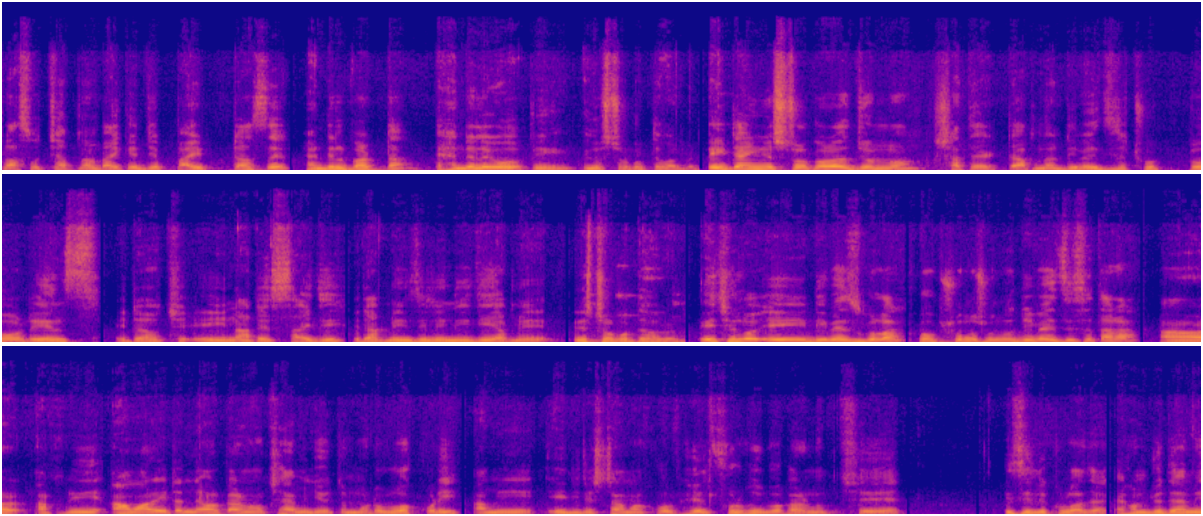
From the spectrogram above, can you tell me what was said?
প্লাস হচ্ছে আপনার বাইকের যে পাইপটা আছে হ্যান্ডেল বারটা হ্যান্ডেলেও আপনি ইনস্টল করতে পারবেন। এইটা ইনস্টল করার জন্য সাথে একটা আপনার ডিভাইস ছোট্ট রেঞ্জ এটা হচ্ছে এই নাটের সাইজই এটা আপনি ইজিলি নিজেই আপনি ইনস্টল করতে পারবেন। এই ছিল এই ডিভাইসগুলা। খুব সুন্দর সুন্দর ডিভাইস দিছে তারা। আর আপনি আমার এটা নেওয়ার কারণ হচ্ছে আমি যেহেতু মোটো ব্লগ করি, আমি এই জিনিসটা আমার খুব হেল্পফুল হইব। কারণ হচ্ছে ইজিলি খোলা যায়। এখন যদি আমি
